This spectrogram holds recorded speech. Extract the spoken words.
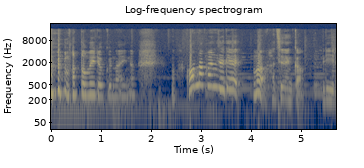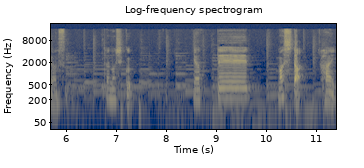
まとめ力ないな。こんな感じでまあ8年間フリーランス楽しくやってました。はい。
